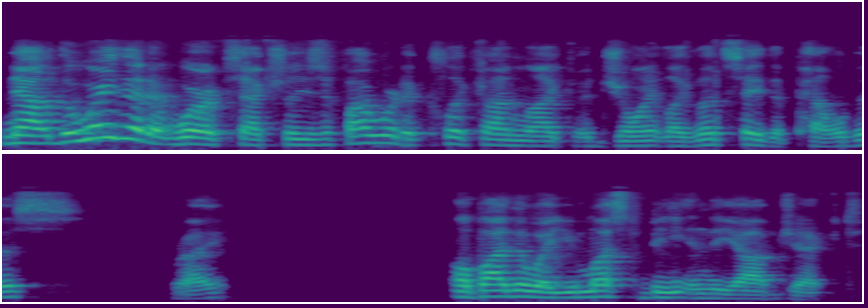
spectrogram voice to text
now, the way that it works actually is if I were to click on like a joint, like let's say the pelvis, right? Oh, by the way, you must be in the object.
